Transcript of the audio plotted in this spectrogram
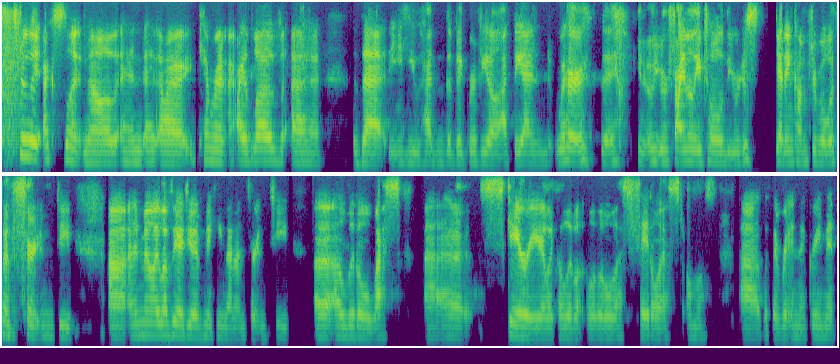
It's really excellent, Mel and uh, Cameron. I, I love uh, that you had the big reveal at the end where the you know you were finally told you were just getting comfortable with uncertainty. Uh, and mel i love the idea of making that uncertainty a, a little less uh, scary or like a little a little less fatalist almost uh, with a written agreement.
